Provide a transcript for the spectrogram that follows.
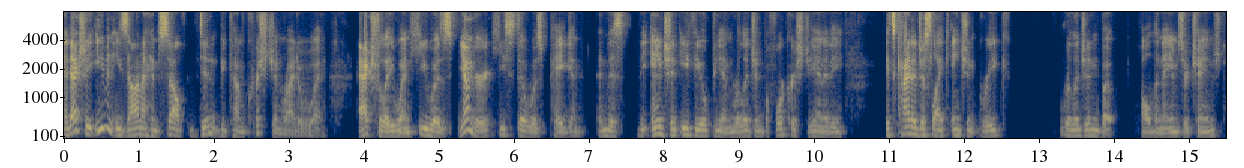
And actually, even Ezana himself didn't become Christian right away. Actually, when he was younger, he still was pagan. And this, the ancient Ethiopian religion before Christianity, it's kind of just like ancient Greek religion, but all the names are changed.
